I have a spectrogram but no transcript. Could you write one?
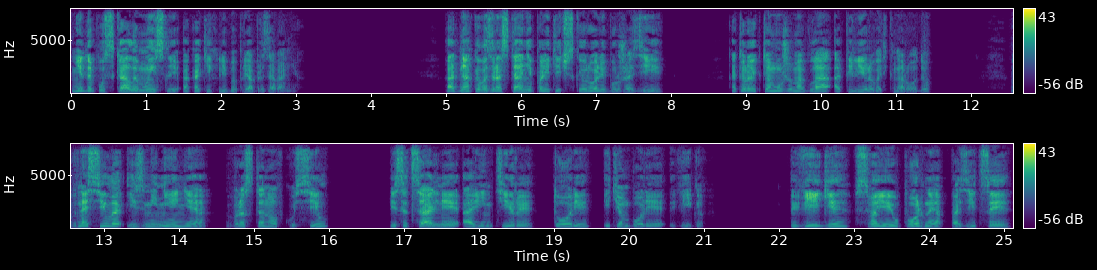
не допускал и мысли о каких-либо преобразованиях. Однако возрастание политической роли буржуазии, которая к тому же могла апеллировать к народу, вносило изменения в расстановку сил и социальные ориентиры Тори и тем более Вигов. Виги в своей упорной оппозиции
